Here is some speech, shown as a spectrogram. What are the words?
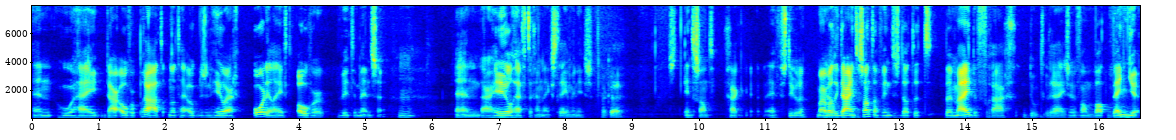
En hoe hij daarover praat, omdat hij ook dus een heel erg oordeel heeft over witte mensen. Hm. En daar heel heftig en extreem in is. Oké. Is interessant. Ga ik even sturen. Maar Ja. wat ik daar interessant aan vind, is dat het bij mij de vraag doet reizen van wat ben je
